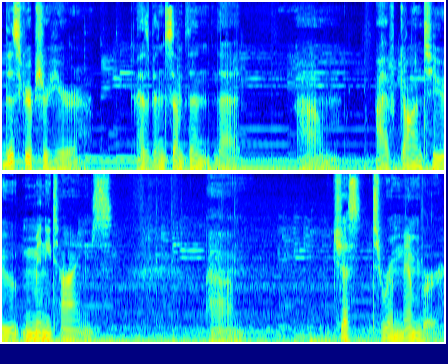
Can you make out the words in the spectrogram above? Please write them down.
This scripture here has been something that um, I've gone to many times. Um, just to remember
